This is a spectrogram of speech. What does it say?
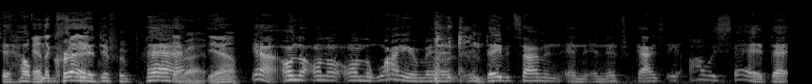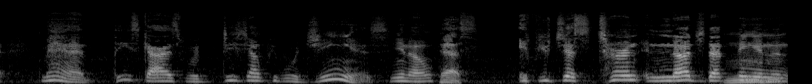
to help And the you cred. see a different path. Right. Yeah. Yeah, on the on the on the wire, man. and David Simon and and these guys, they always said that, man. These guys were these young people were genius. You know, Yes. if you just turn and nudge that thing in Mm-hmm. a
